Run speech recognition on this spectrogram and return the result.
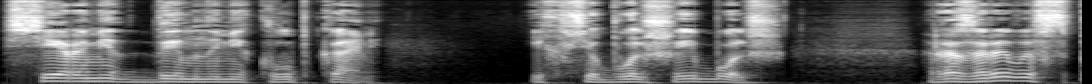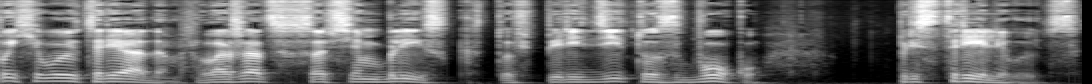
серыми дымными клубками. Их все больше и больше. Разрывы вспыхивают рядом, ложатся совсем близко, то впереди, то сбоку, пристреливаются.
